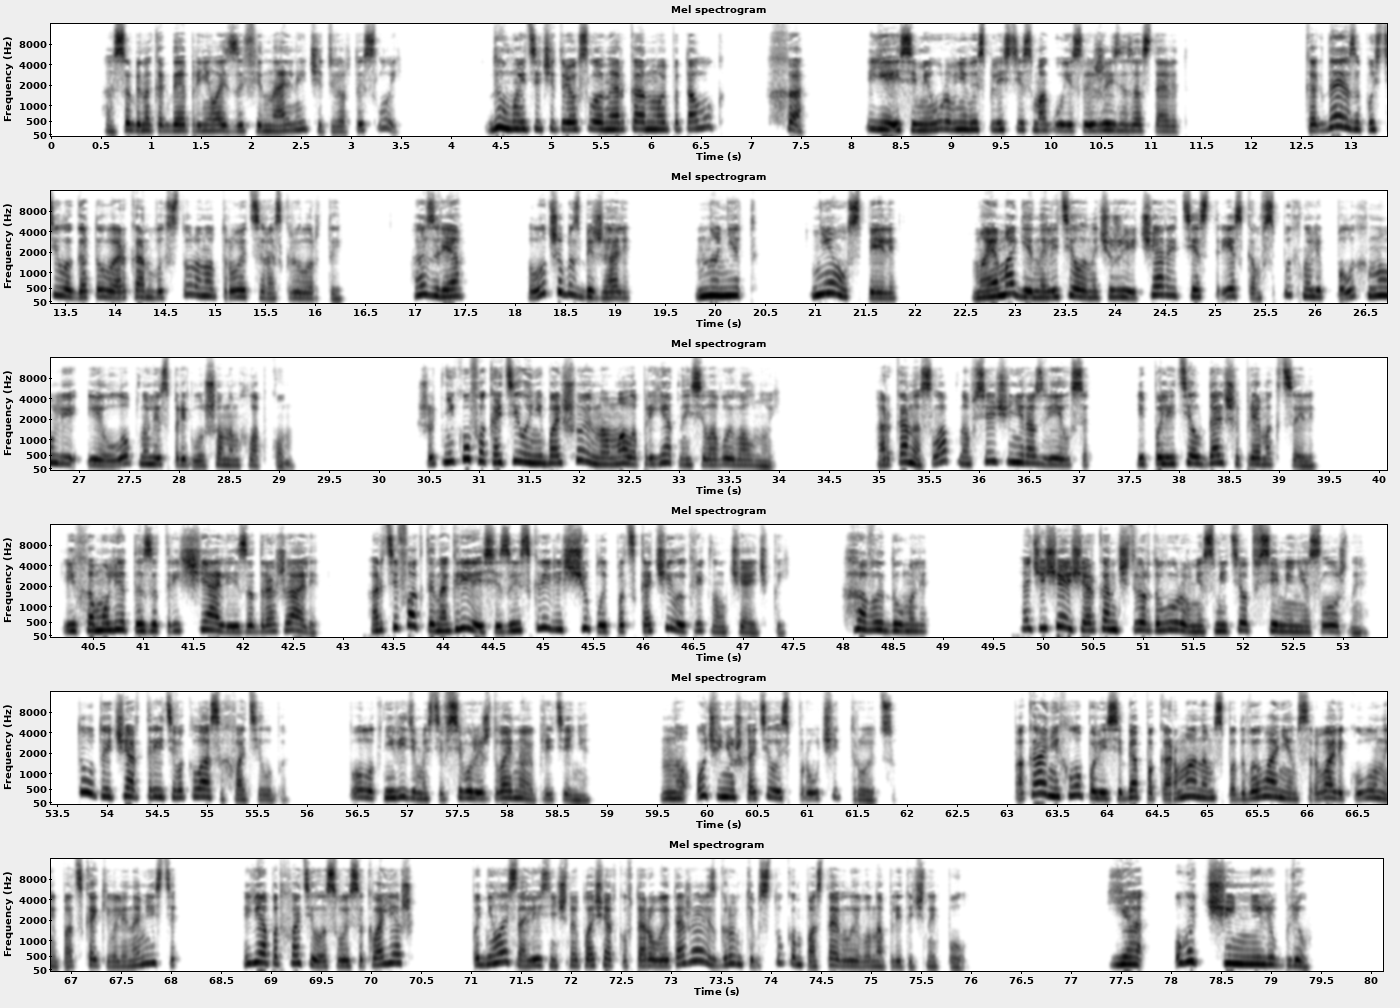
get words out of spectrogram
Особенно, когда я принялась за финальный четвертый слой. Думаете, четырехслойный аркан мой потолок? Ха! Я и семиуровневый сплести смогу, если жизнь заставит. Когда я запустила готовый аркан в их сторону, троица раскрыла рты. А зря. Лучше бы сбежали. Но нет, не успели. Моя магия налетела на чужие чары, те с треском вспыхнули, полыхнули и лопнули с приглушенным хлопком. Шутников окатило небольшой, но малоприятной силовой волной. Аркан ослаб, но все еще не развеялся и полетел дальше прямо к цели. Их амулеты затрещали и задрожали, артефакты нагрелись и заискрились, щуплый подскочил и крикнул чаечкой. А вы думали? Очищающий аркан четвертого уровня сметет все менее сложные. Тут и чар третьего класса хватило бы. Полок невидимости всего лишь двойное плетение. Но очень уж хотелось проучить троицу. Пока они хлопали себя по карманам, с подвыванием срывали кулоны и подскакивали на месте, я подхватила свой саквояж, поднялась на лестничную площадку второго этажа и с громким стуком поставила его на плиточный пол. Я очень не люблю,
